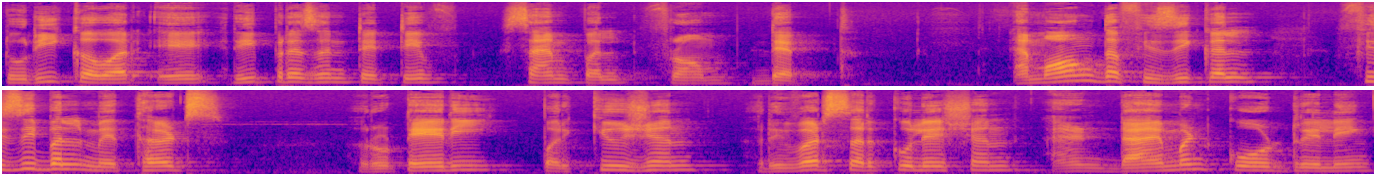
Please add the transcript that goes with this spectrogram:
to recover a representative sample from depth. Among the physical feasible methods, rotary, percussion, reverse circulation and diamond core drilling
